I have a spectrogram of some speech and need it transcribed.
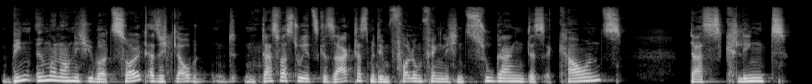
bin immer noch nicht überzeugt. Also ich glaube, das, was du jetzt gesagt hast mit dem vollumfänglichen Zugang des Accounts, das klingt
